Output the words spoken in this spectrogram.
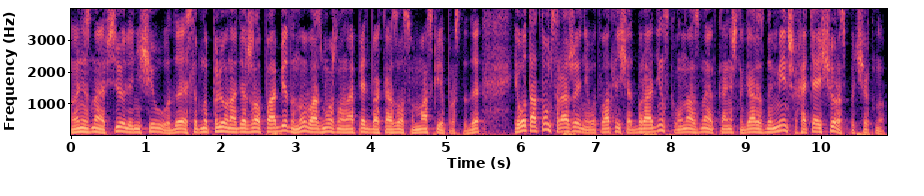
ну, я не знаю, все или ничего, да, если бы Наполеон одержал победу, ну, возможно, он опять бы оказался в Москве просто, да, и вот о том сражении, вот в отличие от Бородинского, у нас знают, конечно, гораздо меньше, хотя, еще раз подчеркну,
